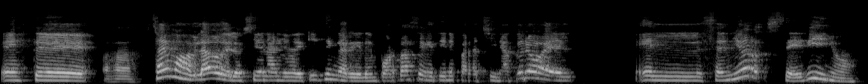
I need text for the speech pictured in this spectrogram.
Este, ya hemos hablado de los 100 años de Kissinger y de la importancia que tiene para China, pero el, el señor Cedino,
